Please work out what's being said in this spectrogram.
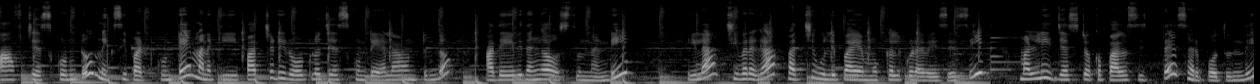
ఆఫ్ చేసుకుంటూ మిక్సీ పట్టుకుంటే మనకి పచ్చడి రోట్లో చేసుకుంటే ఎలా ఉంటుందో అదే విధంగా వస్తుందండి. ఇలా చివరగా పచ్చి ఉల్లిపాయ ముక్కలు కూడా వేసేసి మళ్ళీ జస్ట్ ఒక పల్స్ ఇస్తే సరిపోతుంది.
